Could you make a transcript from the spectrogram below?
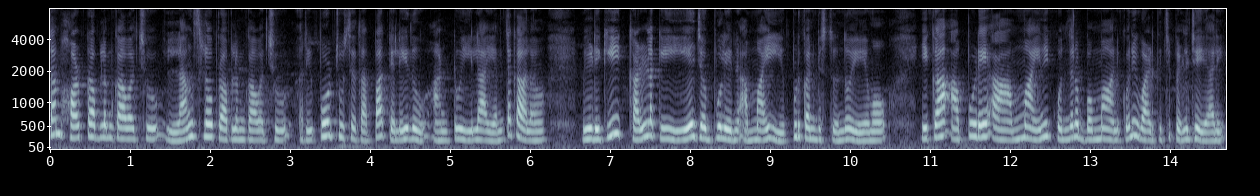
సమ్ హార్ట్ ప్రాబ్లం కావచ్చు లంగ్స్లో ప్రాబ్లం కావచ్చు రిపోర్ట్ చూస్తే తప్ప తెలియదు అంటూ ఇలా ఎంతకాలం వీడికి కళ్ళకి ఏ జబ్బు లేని అమ్మాయి ఎప్పుడు కనిపిస్తుందో ఏమో. ఇక అప్పుడే ఆ అమ్మాయిని కొందరు బొమ్మ అనుకొని వాడికిచ్చి పెళ్ళి చేయాలి.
